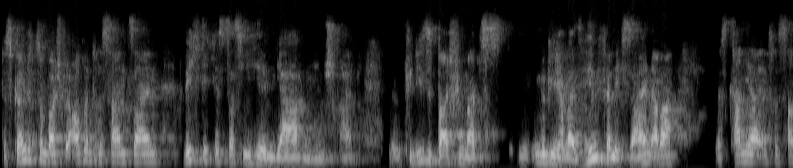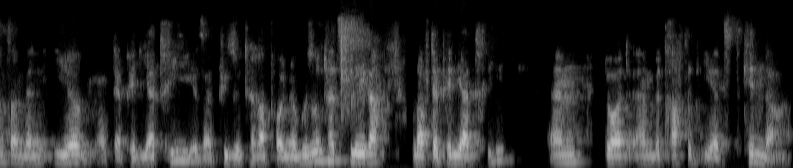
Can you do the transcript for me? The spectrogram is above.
Das könnte zum Beispiel auch interessant sein. Wichtig ist, dass ihr hier in Jahren hinschreibt. Für dieses Beispiel mag es möglicherweise hinfällig sein, aber es kann ja interessant sein, wenn ihr auf der Pädiatrie, ihr seid Physiotherapeut oder Gesundheitspfleger und auf der Pädiatrie ähm, dort ähm, betrachtet ihr jetzt Kinder.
